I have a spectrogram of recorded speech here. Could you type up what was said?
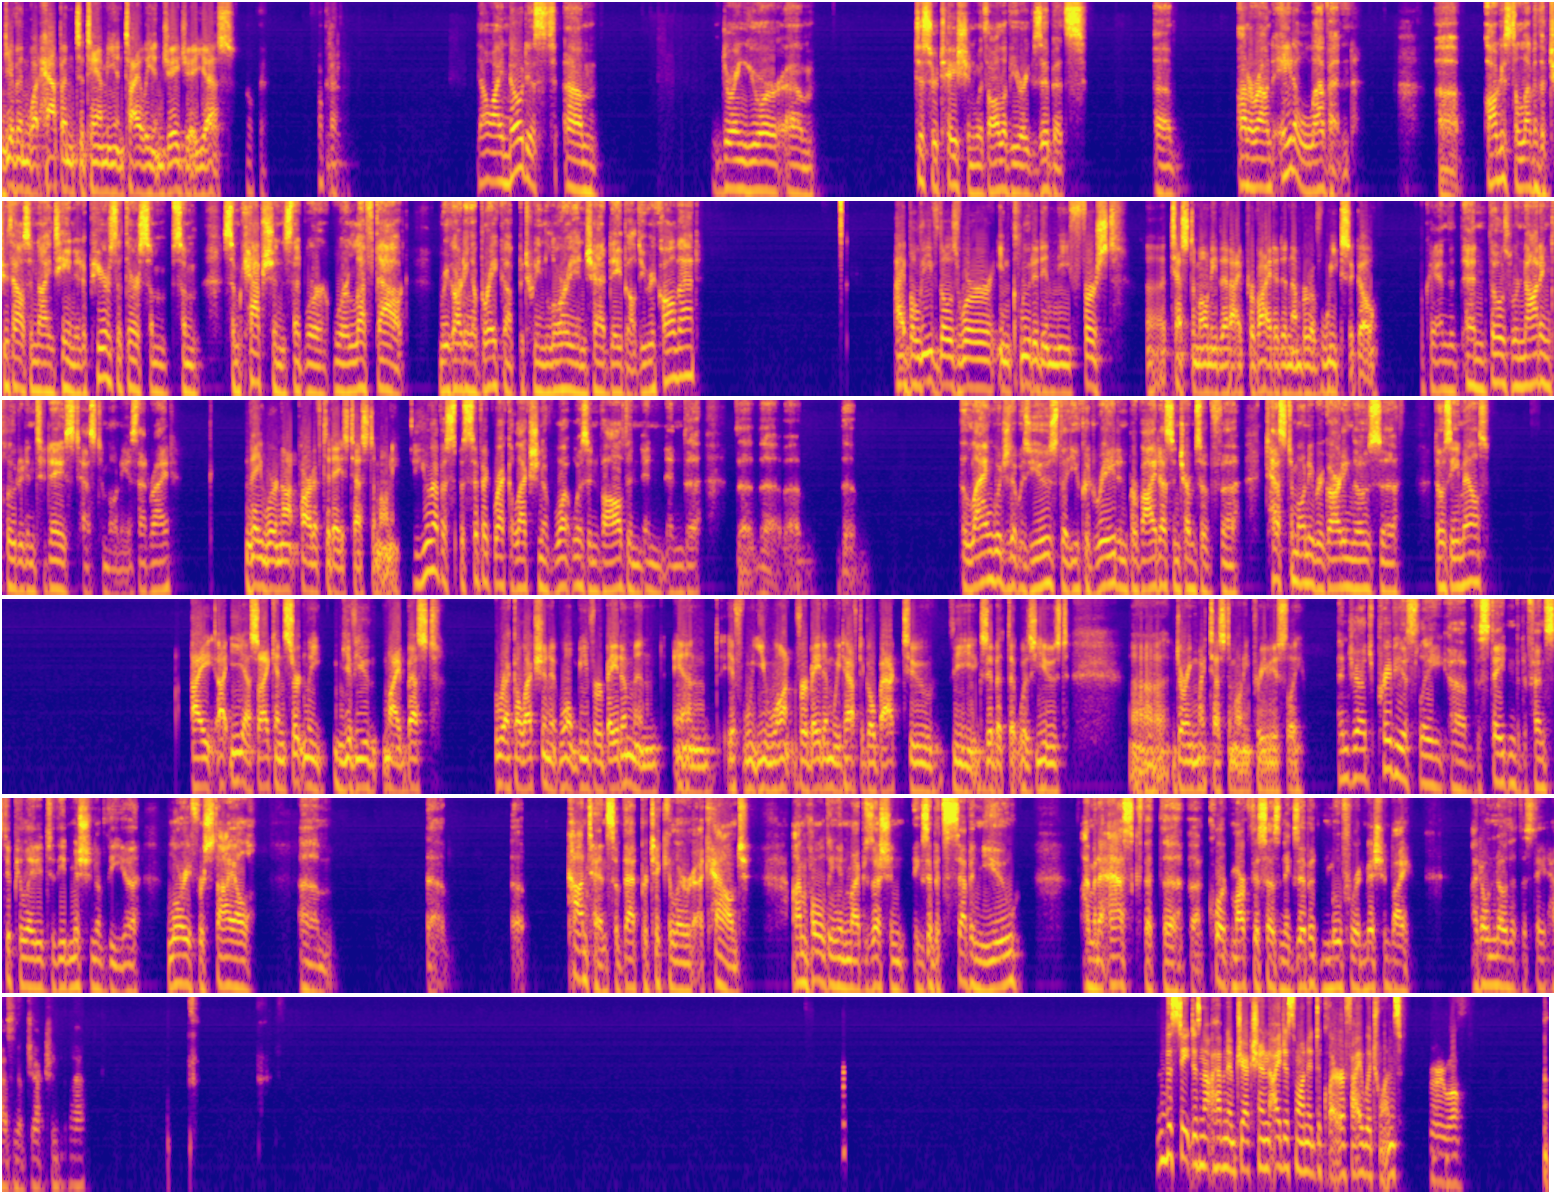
given what happened to Tammy and Tylee and JJ, yes. Okay. Okay. Now, I noticed um, during your um, dissertation with all of your exhibits, uh, on around 8/11, uh, August 11th of 2019, it appears that there are some some some captions that were were left out regarding a breakup between Lori and Chad Daybell. Do you recall that? I believe those were included in the first uh, testimony that I provided a number of weeks ago. Okay, and and those were not included in today's testimony. Is that right? They were not part of today's testimony. Do you have a specific recollection of what was involved in, in, in the, the, the, uh, the, the language that was used that you could read and provide us in terms of uh, testimony regarding those, uh, those emails? I, I, yes, I can certainly give you my best recollection. It won't be verbatim, and, and if we- you want verbatim, we'd have to go back to the exhibit that was used uh, during my testimony previously. And Judge, previously, uh, the state and the defense stipulated to the admission of the uh, Lori for Style um, uh, uh, contents of that particular account. I'm holding in my possession Exhibit 7U. I'm going to ask that the uh, court mark this as an exhibit and move for admission by, I don't know that the state has an objection to that. The state does not have an objection. I just wanted to clarify which ones. Very well.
